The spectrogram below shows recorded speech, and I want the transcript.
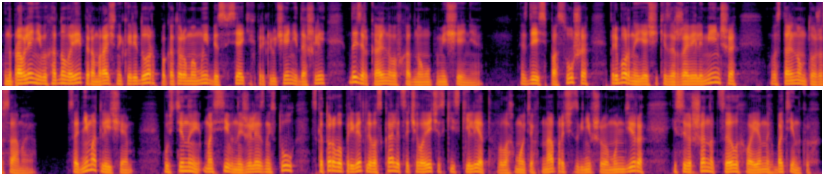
В направлении выходного репера мрачный коридор, по которому мы без всяких приключений дошли до зеркального входного помещения. Здесь по суше, приборные ящики заржавели меньше, в остальном то же самое. С одним отличием. У стены массивный железный стул, с которого приветливо скалится человеческий скелет в лохмотьях напрочь сгнившего мундира и совершенно целых военных ботинках.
